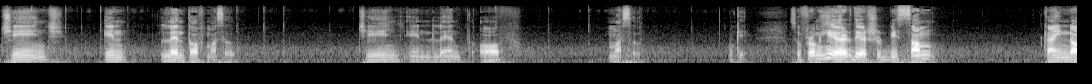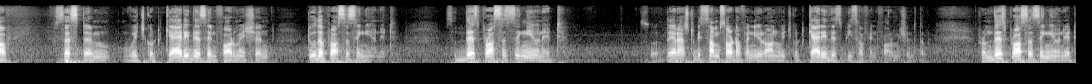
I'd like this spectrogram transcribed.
change in length of muscle change in length of muscle. Okay. So, from here there should be some kind of system which could carry this information to the processing unit. So, this processing unit, so there has to be some sort of a neuron which could carry this piece of information to the. From this processing unit,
